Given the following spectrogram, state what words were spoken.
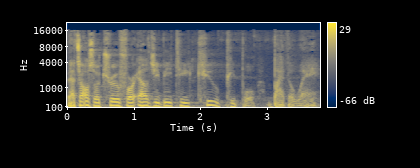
That's also true for LGBTQ people, by the way.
